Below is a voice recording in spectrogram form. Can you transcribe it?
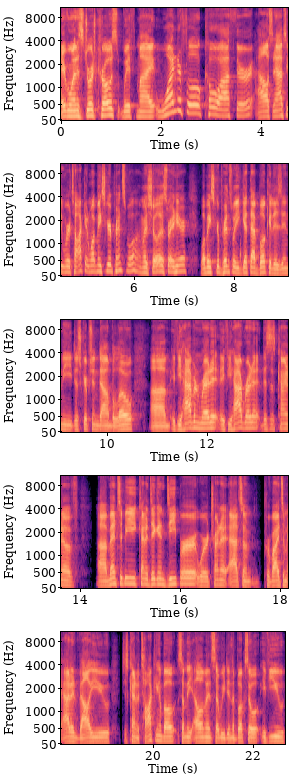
Hey everyone, this is George Couros with my wonderful co-author Allyson Apsey. We're talking what makes a good principal. I'm going to show this right here. What makes a good principal? You get that book. It is in the description down below. Um, if you haven't read it, if you have read it, this is kind of uh, meant to be kind of digging deeper. We're trying to add some, provide some added value, just kind of talking about some of the elements that we did in the book. So if you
